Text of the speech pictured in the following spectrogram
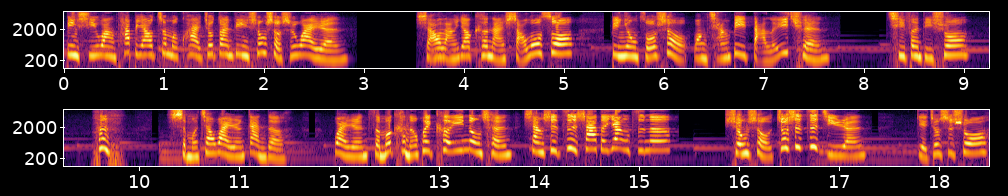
并希望他不要这么快就断定凶手是外人。肖郎要柯南少啰嗦，并用左手往墙壁打了一拳，气愤地说：“哼，什么叫外人干的？外人怎么可能会刻意弄成像是自杀的样子呢？凶手就是自己人。”也就是说，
